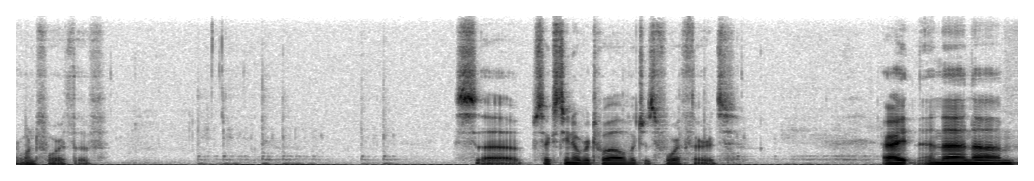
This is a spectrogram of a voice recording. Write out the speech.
Or 1 fourth of uh, 16 over 12, which is 4 thirds. All right, and then um,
